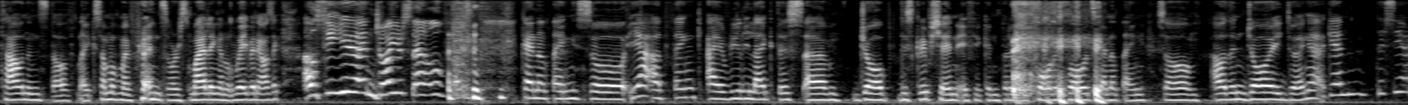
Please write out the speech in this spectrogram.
town and stuff. Like some of my friends were smiling and waving. I was like, "I'll see you. Enjoy yourself," kind of thing. So yeah, I think I really like this um, job description, if you can put it in quote unquote, kind of thing. So I would enjoy doing it again this year.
